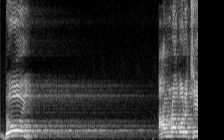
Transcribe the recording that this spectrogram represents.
দুই, আমরা বলেছি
